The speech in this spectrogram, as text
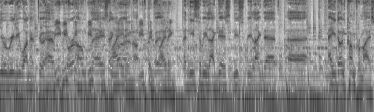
you really wanted to have We- your been- own we've been place. and your- fighting, we've been uh, fighting. It needs to be like this. It needs to be like that. Uh, and you don't compromise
